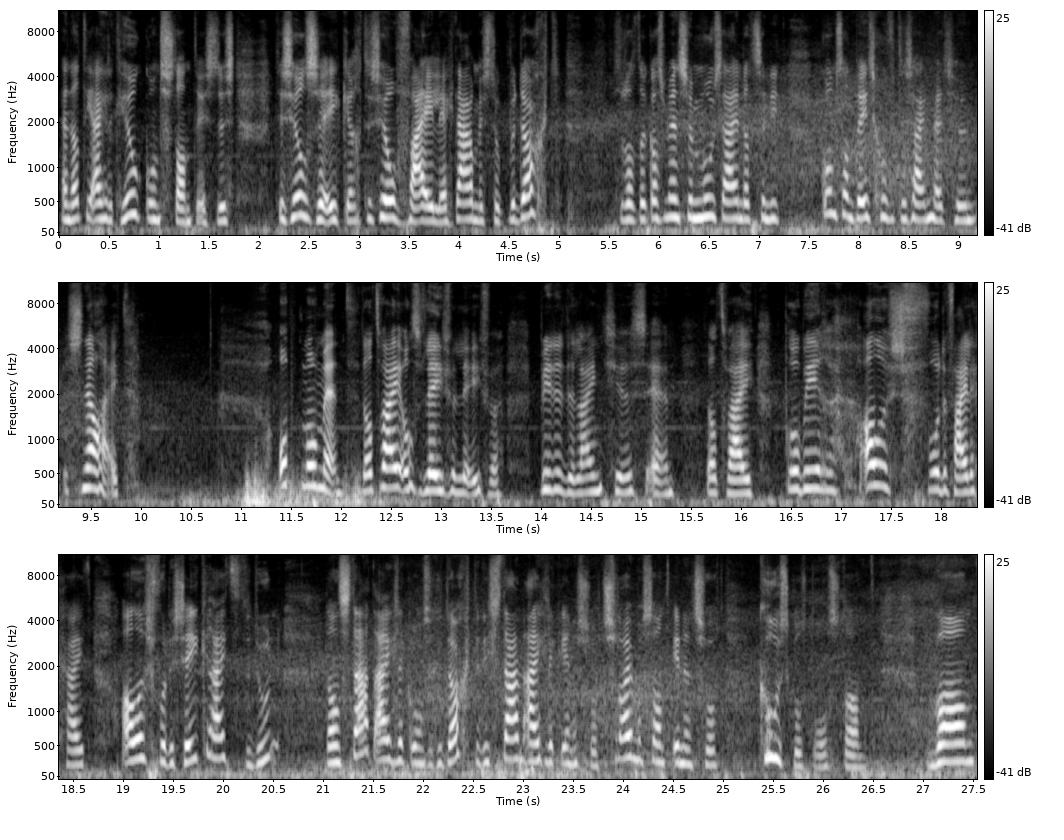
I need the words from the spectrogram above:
en dat die eigenlijk heel constant is. Dus het is heel zeker, het is heel veilig. Daarom is het ook bedacht. Zodat ook als mensen moe zijn, dat ze niet constant bezig hoeven te zijn met hun snelheid. Op het moment dat wij ons leven leven binnen de lijntjes en dat wij proberen alles voor de veiligheid, alles voor de zekerheid te doen, dan staat eigenlijk onze gedachten, die staan eigenlijk in een soort sluimerstand, in een soort cruise control stand. Want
